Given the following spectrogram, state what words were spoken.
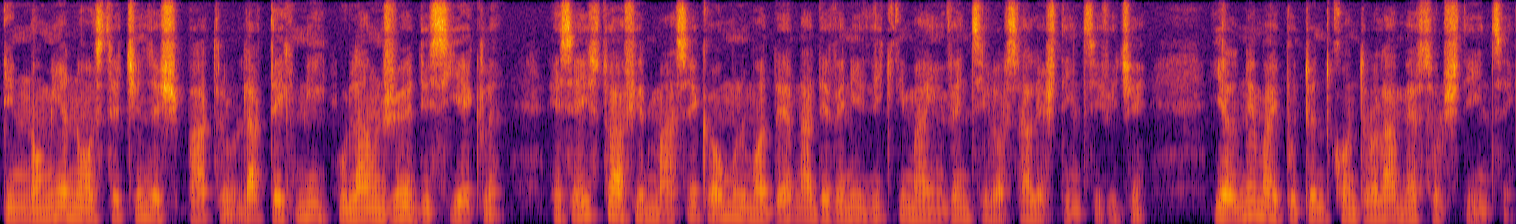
din 1954, La technique ou l'enjeu du siècle, Eseistul afirmase că omul modern a devenit victima invențiilor sale științifice, el nemai putând controla mersul științei.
